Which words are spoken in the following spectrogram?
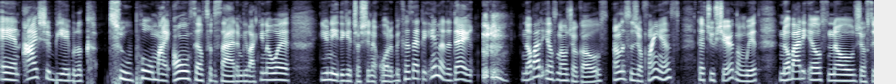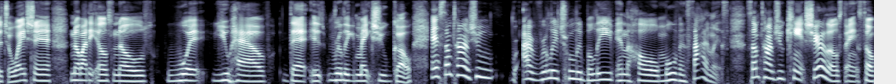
and I should be able to to pull my own self to the side and be like, you know what, you need to get your shit in order because at the end of the day. Nobody else knows your goals unless it's your friends that you share them with. Nobody else knows your situation. Nobody else knows what you have that it really makes you go. And sometimes you I really truly believe in the whole move in silence. Sometimes you can't share those things. So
